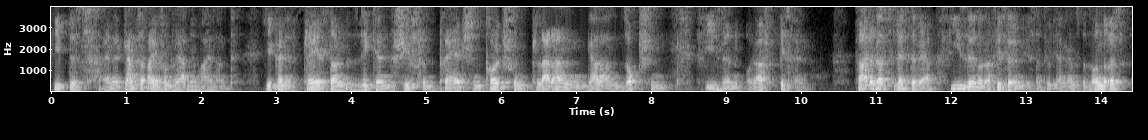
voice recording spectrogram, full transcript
gibt es eine ganze Reihe von Verben im Rheinland. Hier kann es plästern, sicken, schiffen, trätschen, trötschen, plattern, gallern, sopschen, fieseln oder fisseln. Gerade das letzte Verb, fieseln oder fisseln, ist natürlich ein ganz besonderes,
